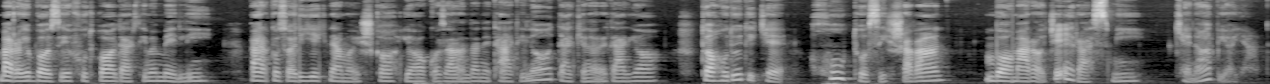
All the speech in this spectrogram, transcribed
برای بازی فوتبال در تیم ملی برگزاری یک نمایشگاه یا گذراندن تعطیلات در کنار دریا تا حدودی که خوب توصیح شوند با مراجع رسمی کنار بیایند.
